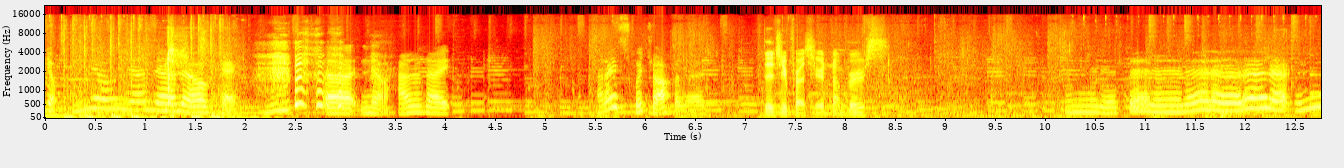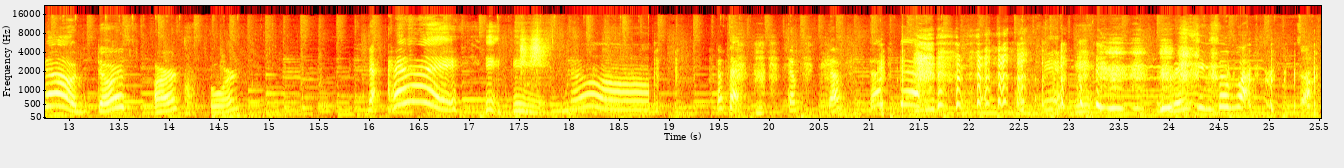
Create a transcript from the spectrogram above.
No, no, no, no, no. Okay. Uh, no. How did I? How did I switch off of that? Did you press your numbers? No, doors are for. No, hey! No! Stop that! Stop! Stop! Stop that! Racing so much! Stop!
